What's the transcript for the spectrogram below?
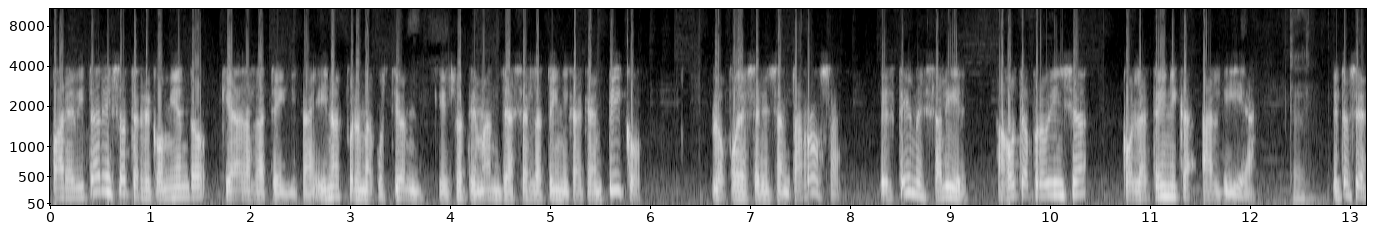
para evitar eso te recomiendo que hagas la técnica. Y no es por una cuestión que yo te mande a hacer la técnica acá en Pico, lo puedes hacer en Santa Rosa. El tema es salir a otra provincia con la técnica al día. Entonces,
